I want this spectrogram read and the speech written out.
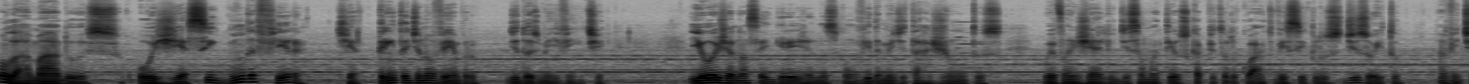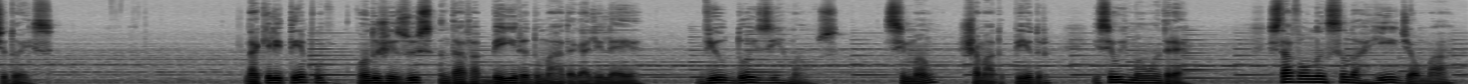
Olá, amados. Hoje é segunda-feira, dia 30 de novembro de 2020. E hoje a nossa igreja nos convida a meditar juntos o Evangelho de São Mateus, capítulo 4, versículos 18 a 22. Naquele tempo, quando Jesus andava à beira do mar da Galiléia, viu dois irmãos, Simão, chamado Pedro, e seu irmão André. Estavam lançando a rede ao mar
